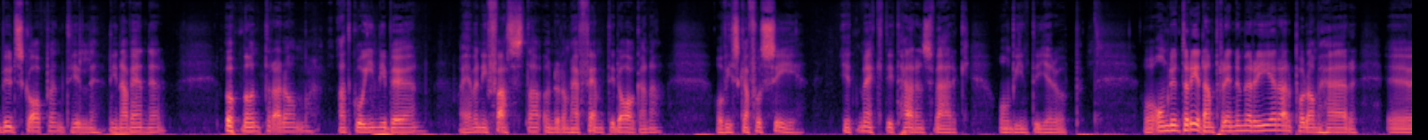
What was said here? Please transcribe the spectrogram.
budskapen till dina vänner. Uppmuntra dem att gå in i bön och även i fasta under de här 50 dagarna. Och vi ska få se ett mäktigt Herrens verk om vi inte ger upp. Och om du inte redan prenumererar på de här eh,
